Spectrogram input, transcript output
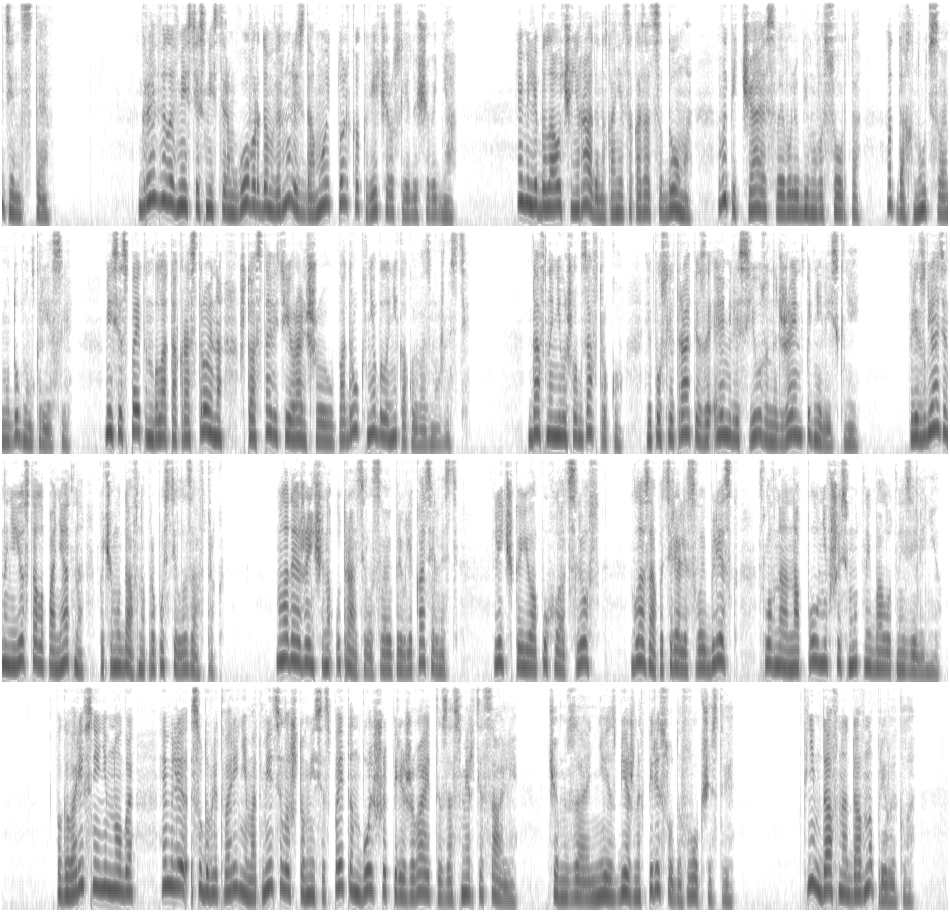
Одиннадцатое. Гренвиллы вместе с мистером Говардом вернулись домой только к вечеру следующего дня. Эмили была очень рада наконец оказаться дома, выпить чая своего любимого сорта, отдохнуть в своем удобном кресле. Миссис Пейтон была так расстроена, что оставить ее раньше у подруг не было никакой возможности. Дафна не вышла к завтраку, и после трапезы Эмили, Сьюзен и Джейн поднялись к ней. При взгляде на нее стало понятно, почему Дафна пропустила завтрак. Молодая женщина утратила свою привлекательность, личико ее опухло от слез, глаза потеряли свой блеск, словно наполнившись мутной болотной зеленью. Поговорив с ней немного, Эмили с удовлетворением отметила, что миссис Пейтон больше переживает из-за смерти Салли, чем из-за неизбежных пересудов в обществе. К ним Дафна давно привыкла.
